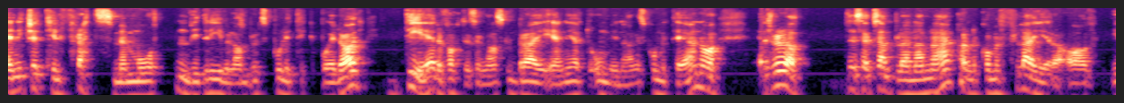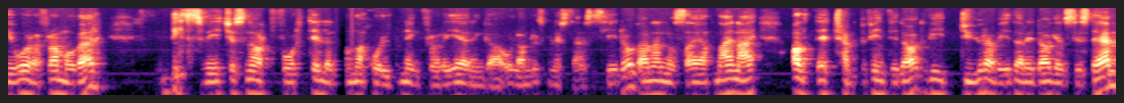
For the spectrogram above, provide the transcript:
en ikke er tilfreds med måten vi driver landbrukspolitikk på i dag, det er det faktisk en ganske brei enighet om i næringskomiteen. og jeg tror at disse eksemplene jeg nevner her, kan det komme flere av i åra framover. Hvis vi ikke snart får til en annen holdning fra regjeringa og landbruksministerens side. Og enn å si at nei, nei, alt er kjempefint i dag. Vi durer videre i dagens system.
